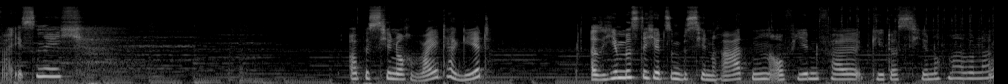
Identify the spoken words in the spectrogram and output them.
Weiß nicht, ob es hier noch weitergeht. Also hier müsste ich jetzt ein bisschen raten. Auf jeden Fall geht das hier nochmal so lang.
